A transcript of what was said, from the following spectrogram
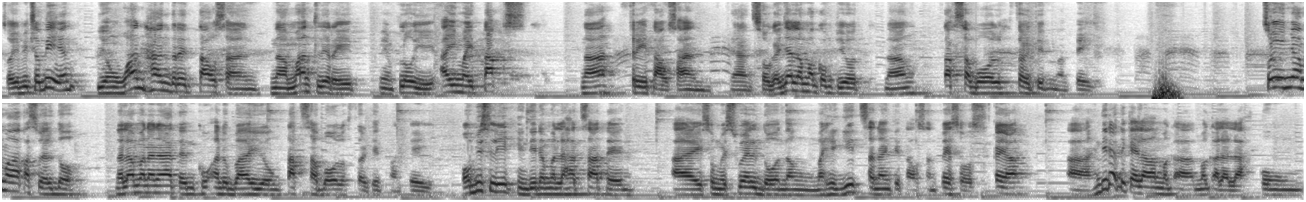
So, ibig sabihin, yung 100,000 na monthly rate ng employee ay may tax na 3,000. Yan. So, ganyan lang mag-compute ng taxable 13-month pay. So, yun nga mga kasweldo. Nalaman na natin kung ano ba yung taxable 13th month pay. Obviously, hindi naman lahat sa atin ay sumisweldo ng mahigit sa 90,000 pesos. Kaya, ah, hindi natin kailangan mag, ah, mag-alala kung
